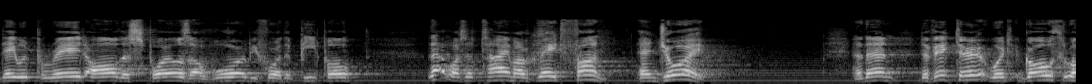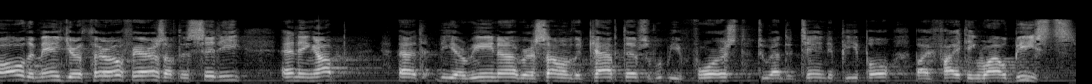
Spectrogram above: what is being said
They would parade all the spoils of war before the people. That was a time of great fun and joy. And then the victor would go through all the major thoroughfares of the city, ending up at the arena where some of the captives would be forced to entertain the people by fighting wild beasts.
